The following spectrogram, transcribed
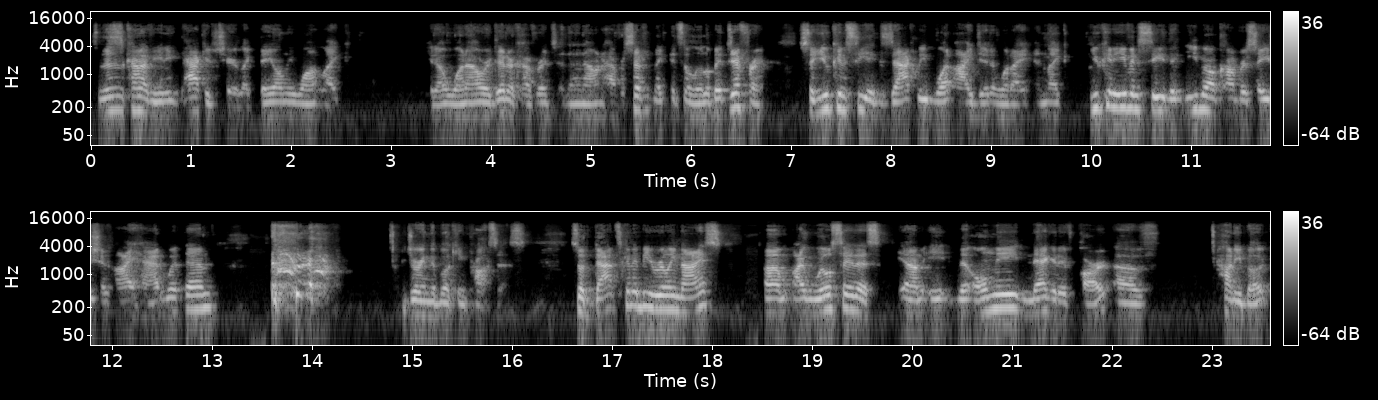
So this is kind of a unique package here. Like they only want like, you know, one hour dinner coverage and then an hour and a half reception. Like it's a little bit different. So you can see exactly what I did and what I and like you can even see the email conversation I had with them during the booking process. So that's going to be really nice. Um, I will say this: um, the only negative part of HoneyBook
